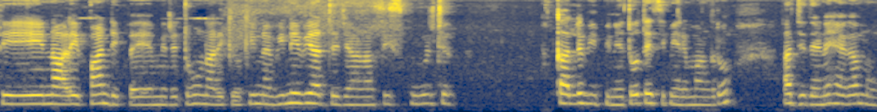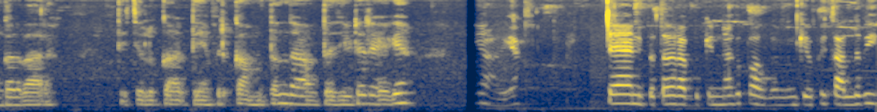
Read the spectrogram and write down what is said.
ਤੇ ਨਾਲੇ ਭਾਂਡੇ ਪਏ ਮੇਰੇ ਧੋਣ ਵਾਲੇ, ਕਿਉਂਕਿ ਨਵੀਂ ਨੇ ਵੀ ਅੱਜ ਜਾਣਾ ਸੀ ਸਕੂਲ 'ਚ। ਕੱਲ ਬੀਬੀ ਨੇ ਧੋਤੇ ਸੀ ਮੇਰੇ ਮੰਗਰੋਂ। ਅੱਜ ਦਿਨ ਹੈਗਾ ਮੰਗਲਵਾਰ। ਤੇ ਚਲੋ ਕਰਦੇ ਆਂ ਫਿਰ ਕੰਮ ਧੰਦਾ ਆਪਦਾ ਜਿਹੜਾ ਰਹਿ ਗਿਆ। ਆ ਗਿਆ? ਤੈ ਨਹੀਂ ਪਤਾ ਰੱਬ ਕਿੰਨਾ ਕੁ ਪਾਊਗਾ ਮੈਨੂੰ, ਕਿਉਂਕਿ ਕੱਲ ਵੀ,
